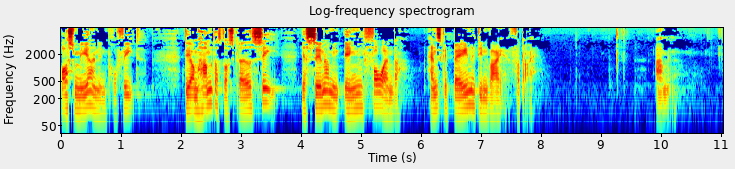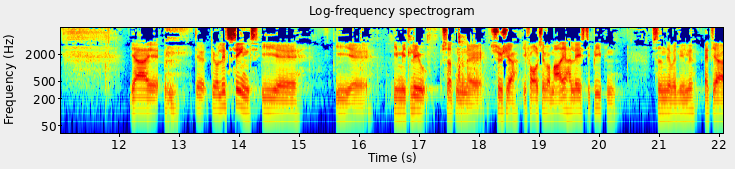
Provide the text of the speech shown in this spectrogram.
også mere end en profet. Det er om ham, der står skrevet, se, jeg sender min engel foran dig. Han skal bane din vej for dig. Amen. Jeg, øh, det, det var lidt sent i, øh, i, øh, i mit liv, sådan øh, synes jeg, i forhold til hvor meget jeg har læst i Bibelen, siden jeg var lille, at, jeg,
